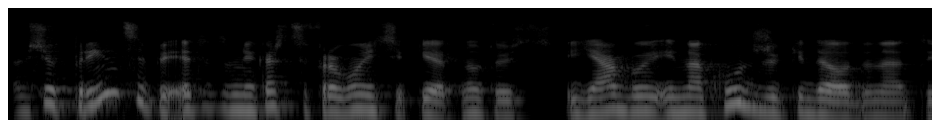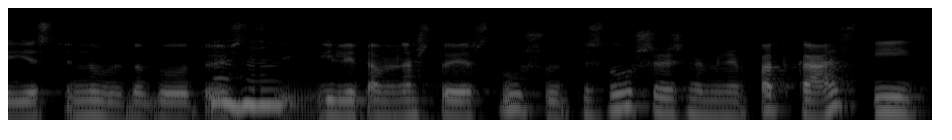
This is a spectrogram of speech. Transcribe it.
вообще, в принципе, это, мне кажется, цифровой этикет. Ну, то есть я бы и на Куджи кидала донаты, если нужно было, то есть, mm-hmm. или там на что я слушаю. Ты слушаешь, например, подкаст, и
